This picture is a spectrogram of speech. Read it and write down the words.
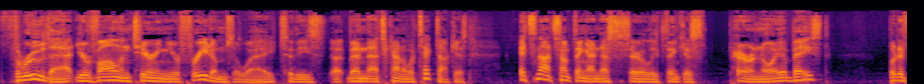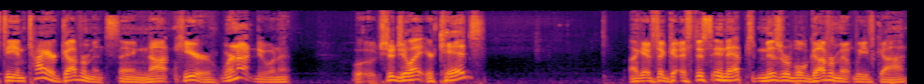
Through that, you're volunteering your freedoms away to these, uh, and that's kind of what TikTok is. It's not something I necessarily think is paranoia based. But if the entire government's saying not here, we're not doing it. Should you let your kids? Like if the if this inept, miserable government we've got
